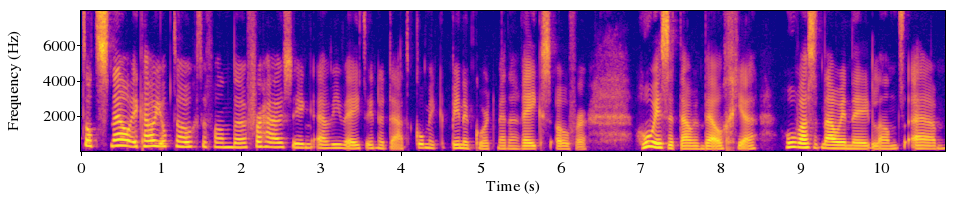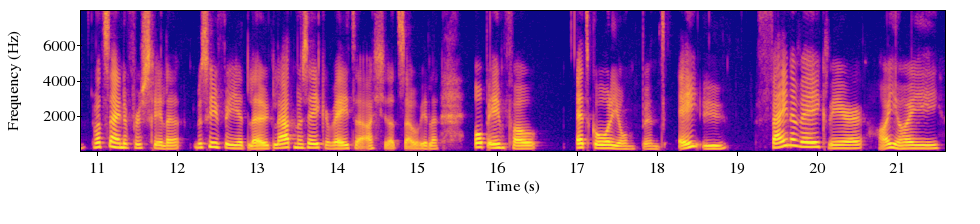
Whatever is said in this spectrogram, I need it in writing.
tot snel. Ik hou je op de hoogte van de verhuizing. En wie weet, inderdaad, kom ik binnenkort met een reeks over hoe is het nou in België? Hoe was het nou in Nederland? Um, wat zijn de verschillen? Misschien vind je het leuk. Laat me zeker weten als je dat zou willen op info.corion.eu. Fijne week weer. Hoi hoi.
